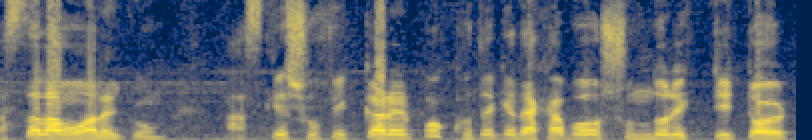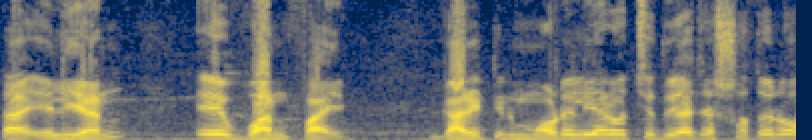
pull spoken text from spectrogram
আসসালামু আলাইকুম। আজকে শফিক কারের পক্ষ থেকে দেখাবো সুন্দর একটি Toyota Allion A one five গাড়িটির মডেল ইয়ার হচ্ছে দুই হাজার সতেরো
